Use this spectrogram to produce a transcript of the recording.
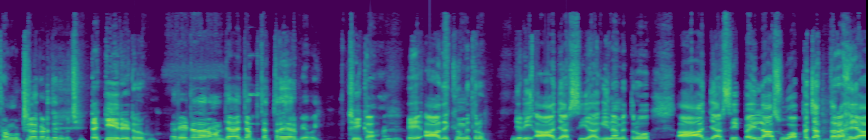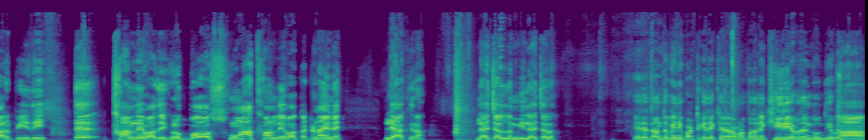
ਥਣ ਮੁੱਠੀ ਵਾਲਾ ਕੱਢਦੇ ਨੇ ਬੱਚੇ ਤੇ ਕੀ ਰੇਟ ਰਹੂ? ਰੇਟ ਦਾ ਰਮਣ ਜਾਇਜ਼ ਜਾਂ 75000 ਰੁਪਏ ਬਾਈ। ਠੀਕ ਆ। ਹਾਂਜੀ। ਇਹ ਆ ਦੇਖਿਓ ਮਿੱਤਰੋ ਜਿਹੜੀ ਆ ਜਰਸੀ ਆ ਗਈ ਨਾ ਮਿੱਤਰੋ ਆ ਜਰਸੀ ਪਹਿਲਾ ਸੂਆ 75000 ਰੁਪਏ ਦੀ ਤੇ ਥਾਨਲੇਵਾ ਦੇਖ ਲਓ ਬਹੁਤ ਸੋਹਣਾ ਥਾਨਲੇਵਾ ਕੱਢਣਾ ਇਹਨੇ। ਲਿਆ ਕਰਾਂ। ਲੈ ਚੱਲ ਲੰਮੀ ਲੈ ਚੱਲ। ਇਹਦੇ ਦੰਦ ਵੀ ਨਹੀਂ ਪੱਟ ਕੇ ਦੇਖੇ ਰਮਣ ਪਤਾ ਨਹੀਂ ਖੀਰੀ ਆ ਪਤਾ ਨਹੀਂ ਦੋਂਦੀ ਆ ਹਾਂ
